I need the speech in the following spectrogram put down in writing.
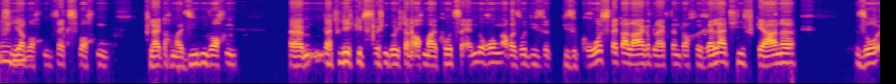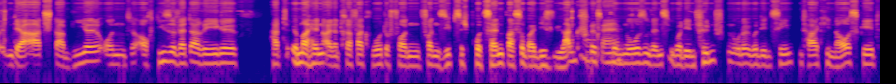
vier mhm. Wochen, sechs Wochen, vielleicht auch mal sieben Wochen. Ähm, natürlich gibt es zwischendurch dann auch mal kurze Änderungen, aber so diese, diese Großwetterlage bleibt dann doch relativ gerne so in der Art stabil. Und auch diese Wetterregel hat immerhin eine Trefferquote von, von 70 Prozent, was so bei diesen Langfristprognosen, okay. wenn es über den fünften oder über den zehnten Tag hinausgeht,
